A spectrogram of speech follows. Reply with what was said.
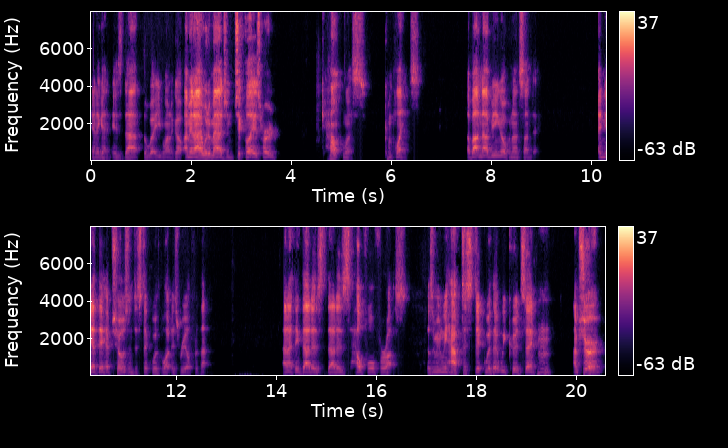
And again, is that the way you want to go? I mean, I would imagine Chick fil A has heard countless complaints about not being open on Sunday. And yet they have chosen to stick with what is real for them. And I think that is that is helpful for us. Doesn't mean we have to stick with it. We could say, hmm, I'm sure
